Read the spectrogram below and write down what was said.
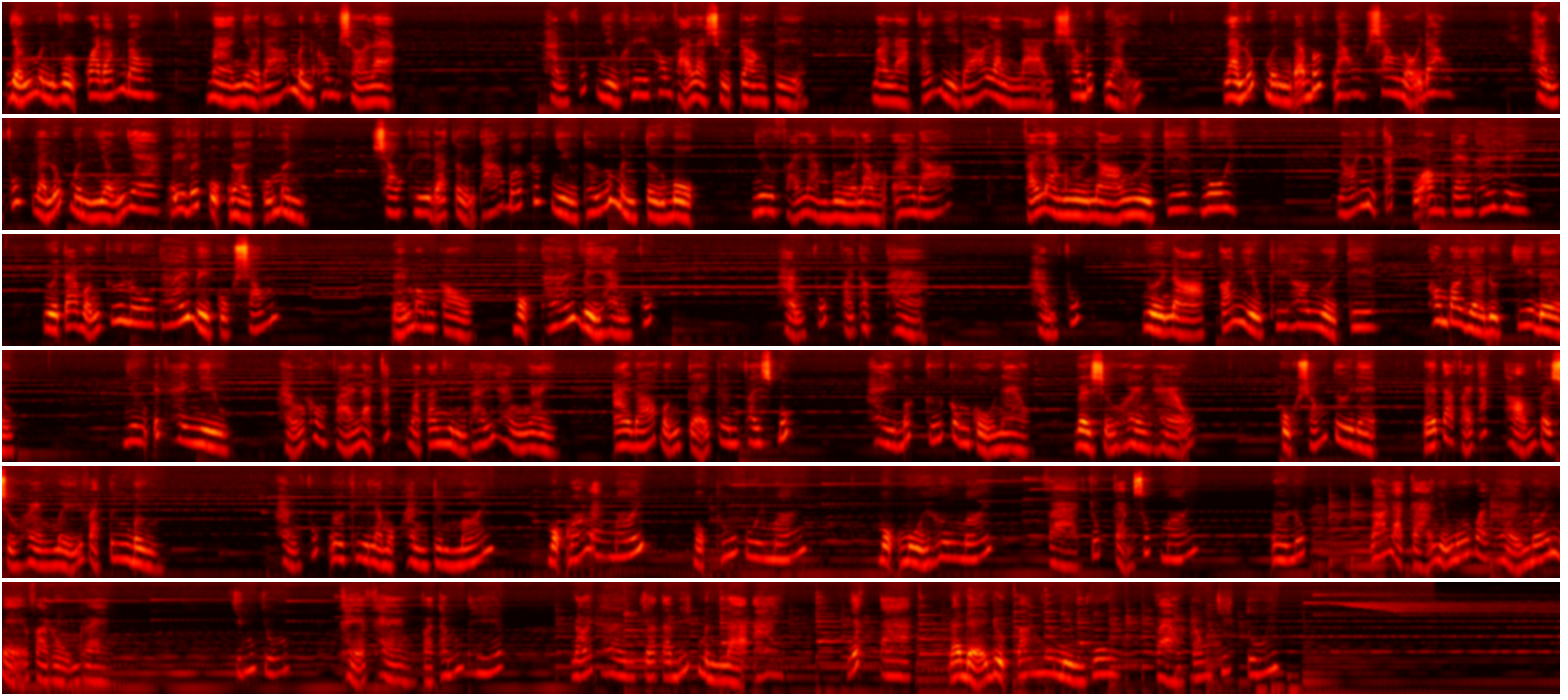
dẫn mình vượt qua đám đông mà nhờ đó mình không sợ lạc. Hạnh phúc nhiều khi không phải là sự tròn trịa, mà là cái gì đó lành lại sau đứt gãy là lúc mình đã bớt đau sau nỗi đau? Hạnh phúc là lúc mình nhẫn nha đi với cuộc đời của mình. Sau khi đã tự tháo bớt rất nhiều thứ mình tự buộc, như phải làm vừa lòng ai đó, phải làm người nọ, người kia vui. Nói như cách của ông trang thế hy, người ta vẫn cứ lưu thế vì cuộc sống, để mong cầu một thế vì hạnh phúc. Hạnh phúc phải thật thà. Hạnh phúc người nọ có nhiều khi hơn người kia, không bao giờ được chia đều. Nhưng ít hay nhiều, hẳn không phải là cách mà ta nhìn thấy hàng ngày, ai đó vẫn kể trên facebook hay bất cứ công cụ nào về sự hoàn hảo. Cuộc sống tươi đẹp để ta phải thắt thỏm về sự hoàn mỹ và tưng bừng. Hạnh phúc đôi khi là một hành trình mới, một món ăn mới, một thú vui mới, một mùi hương mới và chút cảm xúc mới. Đôi lúc, đó là cả những mối quan hệ mới mẻ và rộn ràng. Chính chúng khẽ khàng và thấm thía, nói thêm cho ta biết mình là ai, nhắc ta đã để được bao nhiêu niềm vui vào trong chiếc túi.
